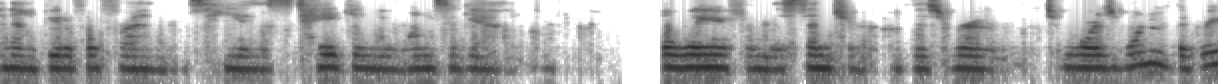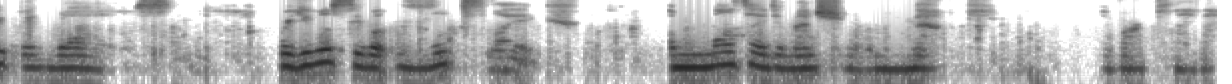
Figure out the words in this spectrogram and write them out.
And now, beautiful friends, he is taking you once again away from the center of this room towards one of the great big walls where you will see what looks like a multi-dimensional map of our planet.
